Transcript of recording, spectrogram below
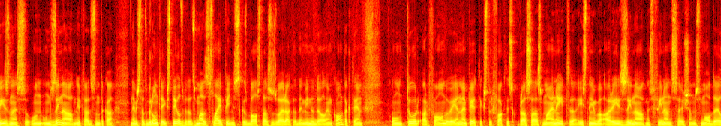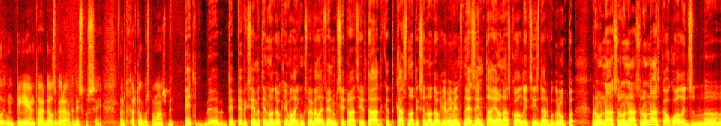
biznesu un, un zinātni ir tādas, nu, tā kā, nevis tāds gruntīgs tilts, bet tādas mazas laipiņas, kas balstās uz vairāk tādiem individuāliem kontaktiem. Un tur ar fondu vien nepietiks. Tur faktiski prasās mainīt īstenībā arī zinātnes finansēšanas modeli un pieeja. un Tā ir daudz garāka diskusija. Ar, ar to būs pamāts. Bet pie, pie, piefiksējam ar tiem nodokļiem. Valēņkungs, vai vēl aizvien situācija ir tāda, ka kas notiks ar nodokļiem, neviens nezina. Tā jaunās koalīcijas darba grupa runās, runās, runās kaut ko līdz uh,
